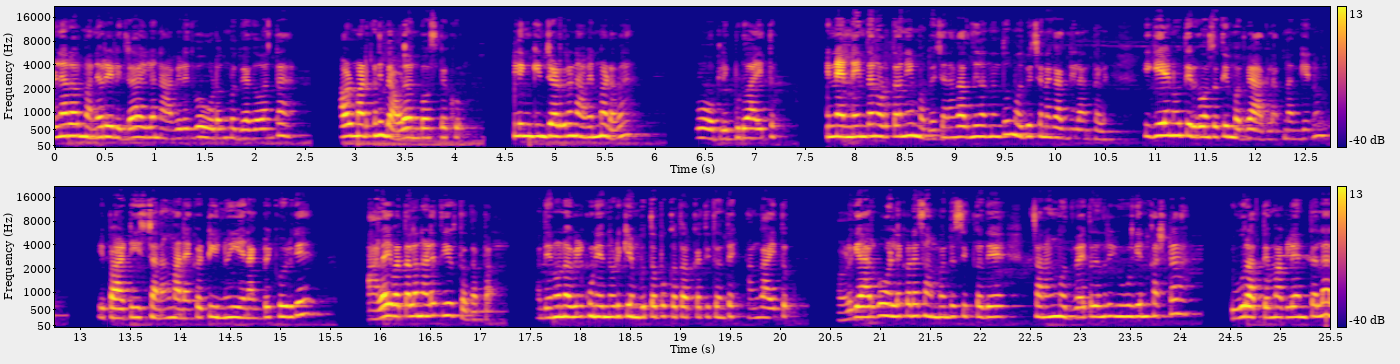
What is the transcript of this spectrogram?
ಅವಳನ್ನ ಅವ್ರ ಮನೆಯವ್ರು ಇಲ್ಲ, ನಾವು ಹೇಳಿದ್ವೋ, ಓಡೋಗಿ ಮದುವೆ ಆಗವ ಅಂತ? ಅವಳು ಮಾಡ್ಕೊಂಡಿದ್ದ, ಅವಳು ಅನ್ಭವಿಸ್ಬೇಕು. ಹಿಂಗೆ ಗಿಂಜಾಡಿದ್ರೆ ನಾವೇನು ಮಾಡವ? ಹೋಗ್ಲಿ ಬಿಡು, ಆಯ್ತು. ಇನ್ನು ಎಣ್ಣೆಯಿಂದ ನೋಡ್ತಾನೆ, ಮದುವೆ ಚೆನ್ನಾಗಾಗ್ಲಿಲ್ಲ ನಂದು ಮದುವೆ ಚೆನ್ನಾಗಾಗ್ಲಿಲ್ಲ ಅಂತಾಳೆ. ಈಗೇನು ತಿರ್ಗ ಒಂದ್ಸತಿ ಮದುವೆ ಆಗ್ಲಕ್ ನನಗೇನು? ಈ ಪಾರ್ಟಿ ಚೆನ್ನಾಗಿ ಮನೆ ಕಟ್ಟಿ ಇನ್ನೂ ಏನಾಗಬೇಕು ಇವಳಿಗೆ? ಆಲ ಇವತ್ತಲ್ಲ ನಾಳೆ ತೀರ್ತದಪ್ಪ. ಅದೇನೋ ನವಿಲ್ ಕುಣಿಯೋದು ನೋಡಿ ಕೆಂಬು ತಪ್ಪಕ್ಕ ತರ್ಕತಿತ್ತಂತೆ ಹಂಗಾಯ್ತು. ಅವಳಿಗೆ ಯಾರಿಗೂ ಒಳ್ಳೆ ಕಡೆ ಸಂಬಂಧ ಸಿಗ್ತದೆ, ಚೆನ್ನಾಗಿ ಮದುವೆ ಆಯ್ತದೆ ಅಂದ್ರೆ ಇವ್ಳಿಗೇನು ಕಷ್ಟ? ಇವ್ರ ಅತ್ತೆ ಮಗಳೇ ಅಂತಲ್ಲ?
